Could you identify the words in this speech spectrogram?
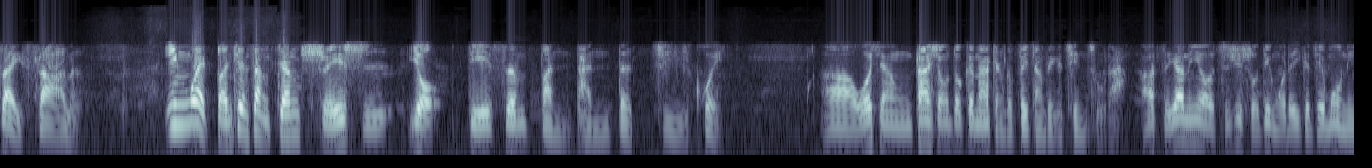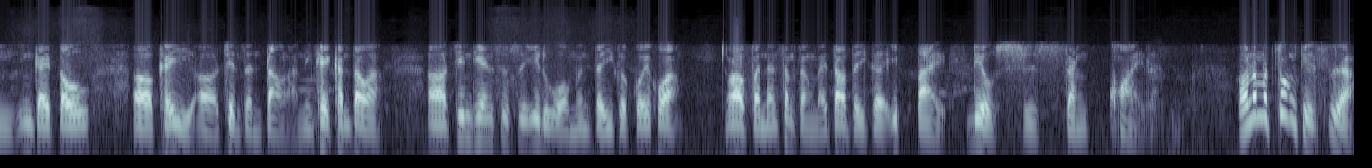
再杀了，因为短线上将随时有跌升反弹的机会。啊，我想大兄都跟他讲的非常的一个清楚啦。啊，只要你有持续锁定我的一个节目，你应该都呃可以呃见证到了。你可以看到啊，啊，今天是不是一如我们的一个规划啊，反弹上涨来到的一个一百六十三块了。哦、那么重点是啊，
